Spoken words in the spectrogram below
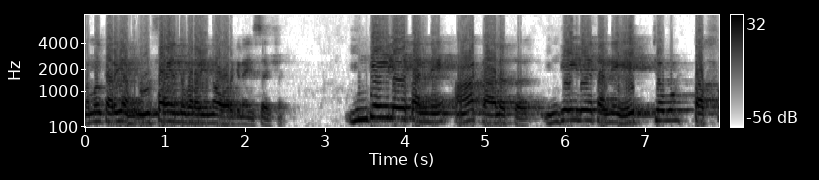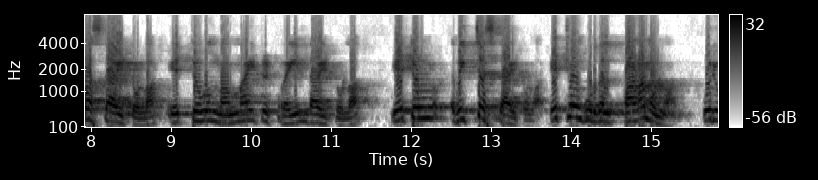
നമ്മൾക്കറിയാം ഉൾഫ എന്ന് പറയുന്ന ഓർഗനൈസേഷൻ ഇന്ത്യയിലെ തന്നെ ആ കാലത്ത് ഇന്ത്യയിലെ തന്നെ ഏറ്റവും ടഫസ്റ്റ് ആയിട്ടുള്ള ഏറ്റവും നന്നായിട്ട് ട്രെയിൻഡ് ആയിട്ടുള്ള ഏറ്റവും റിച്ചസ്റ്റ് ആയിട്ടുള്ള ഏറ്റവും കൂടുതൽ പണമുള്ള ഒരു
